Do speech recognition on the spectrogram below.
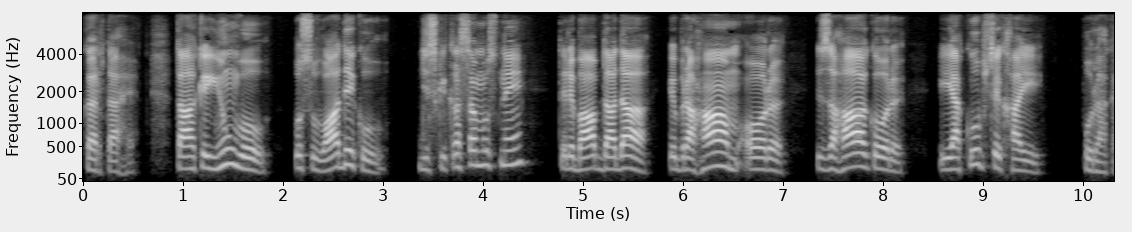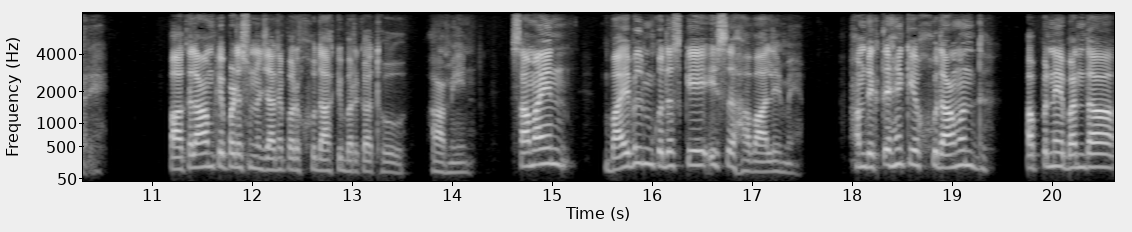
کرتا ہے، تاکہ یوں وہ اس وعدے کو، جس کی قسم اس نے تیرے باپ دادا ابراہم اور اظہاق اور یعقوب سے کھائی، پورا کرے۔ پاکلام کے پڑھے سنے جانے پر خدا کی برکت ہو، آمین۔ سامعین بائبل مقدس کے اس حوالے میں ہم دیکھتے ہیں کہ خداوند اپنے بندہ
